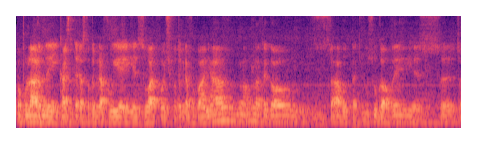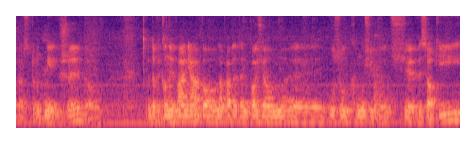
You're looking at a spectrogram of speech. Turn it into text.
popularny i każdy teraz fotografuje i jest łatwość fotografowania, no dlatego zawód taki usługowy jest e, coraz trudniejszy do, do wykonywania, bo naprawdę ten poziom e, usług musi być e, wysoki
